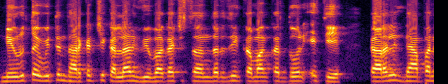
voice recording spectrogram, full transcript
निवृत्त वेतन धारकांचे कल्याण विभागाचे संदर्भ क्रमांक दोन येथे कार्यालय ज्ञापन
